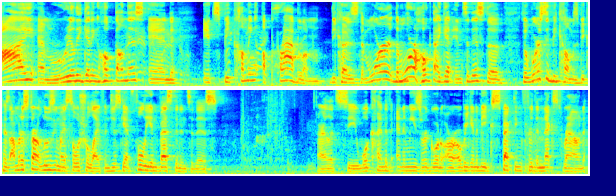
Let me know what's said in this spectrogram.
I am really getting hooked on this, and it's becoming a problem. Because the more the more hooked I get into this, the, the worse it becomes, because I'm going to start losing my social life and just get fully invested into this. Alright, let's see. What kind of enemies are, going to, are, are we going to be expecting for the next round?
